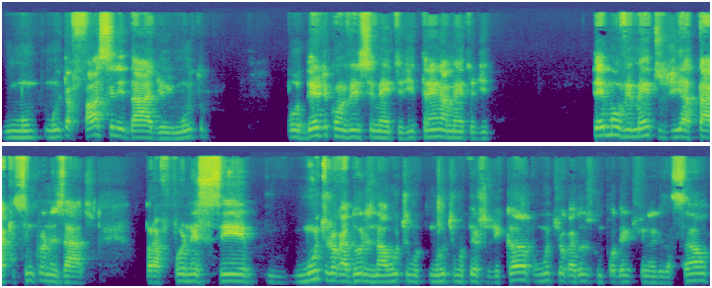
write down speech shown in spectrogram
muita facilidade e muito poder de convencimento, de treinamento, de ter movimentos de ataque sincronizados para fornecer muitos jogadores na último, no último terço de campo, muitos jogadores com poder de finalização,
